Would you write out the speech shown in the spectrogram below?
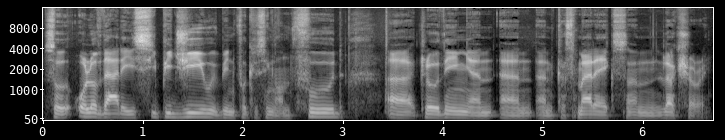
so all of that is CPG. We've been focusing on food, uh, clothing, and, and and cosmetics and luxury.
